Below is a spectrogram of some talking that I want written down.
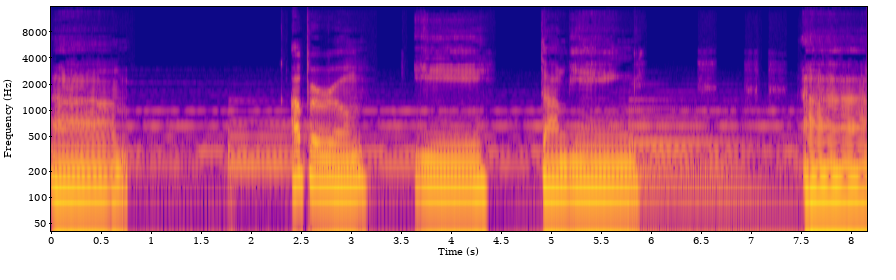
um, Upper Room y también uh,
